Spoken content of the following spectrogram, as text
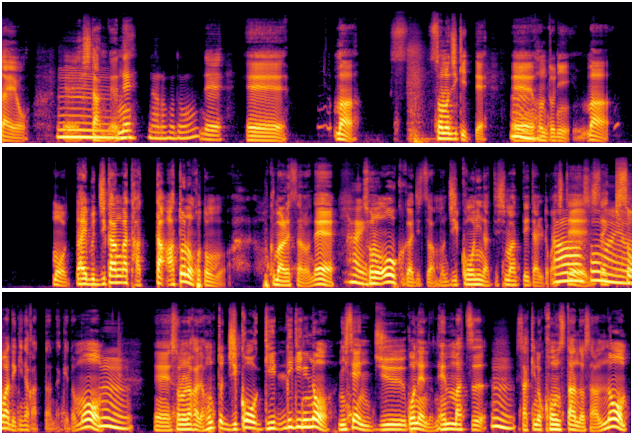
訴えをしたんだよね。なるほど。で、えーまあそその時期って、えーうん。本当にまあもうだいぶ時間が経った後のことも含まれてたので、はい。その多くが実はもう時効になってしまっていたりとかしあて実際起訴はできなかったんだけども、うんえーその中で本当時効ギリギリの2015年の年末うん。先のコンスタンドさんの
